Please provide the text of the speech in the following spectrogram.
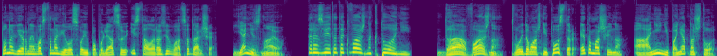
то, наверное, восстановила свою популяцию и стала развиваться дальше. Я не знаю. Разве это так важно, кто они? Да, важно. Твой домашний тостер — это машина, а они непонятно что.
